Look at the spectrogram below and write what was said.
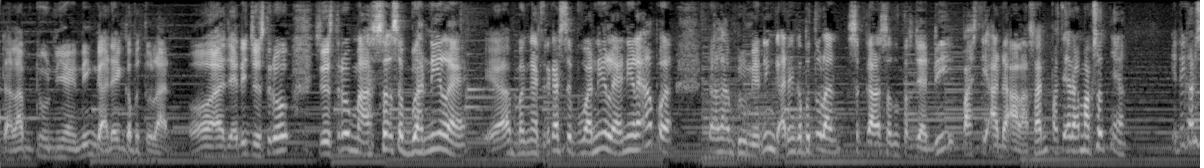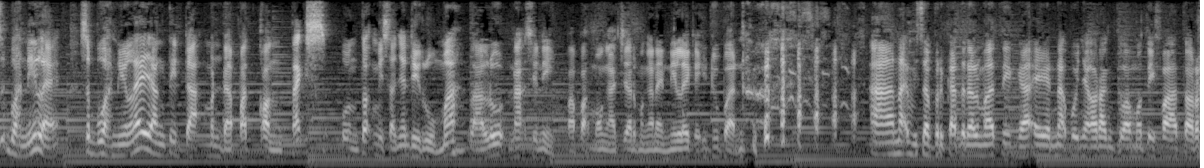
dalam dunia ini nggak ada yang kebetulan. Oh jadi justru justru masuk sebuah nilai ya mengajarkan sebuah nilai. Nilai apa? Dalam dunia ini nggak ada yang kebetulan segala sesuatu terjadi pasti ada alasan pasti ada maksudnya ini kan sebuah nilai, sebuah nilai yang tidak mendapat konteks untuk misalnya di rumah lalu nak sini, papa mau ngajar mengenai nilai kehidupan. anak bisa berkata dalam hati nggak enak punya orang tua motivator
